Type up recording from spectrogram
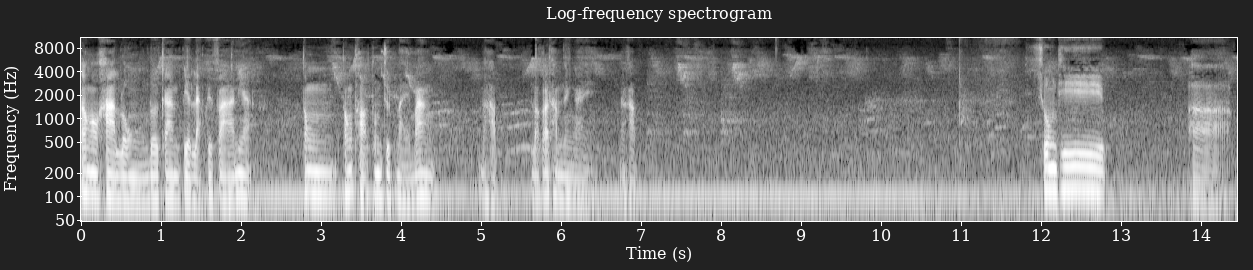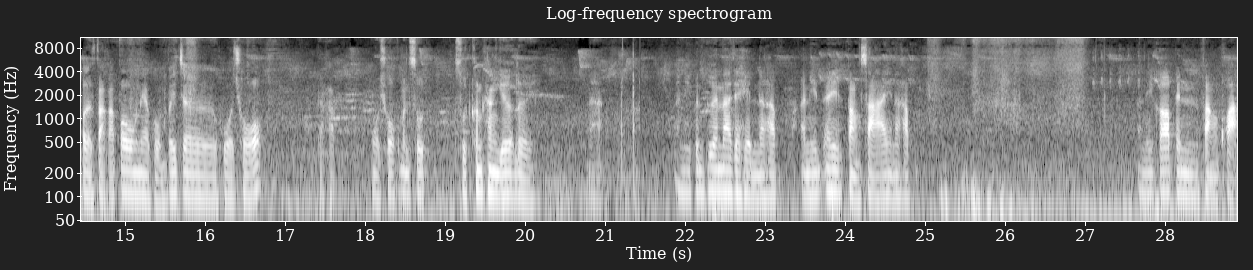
ต้องเอาคานลงโดยการเปลี่ยนแหลกไฟฟ้าเนี่ย ต้องต้องถอดตรงจุดไหนบ้างนะครับ แล้วก็ทำยังไงนะครับ ช่วงที่เปิดฝากระโปรงเนี่ยผมไปเจอหัวโชคนะครับ หัวโชคมันสุดสุดค่อนข้างเยอะเลยนะฮะอันนี้เพื่อนๆน่าจะเห็นนะครับ อันนี้ไอ้ฝั่งซ้ายนะครับ อันนี้ก็เป็นฝั่งขวา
